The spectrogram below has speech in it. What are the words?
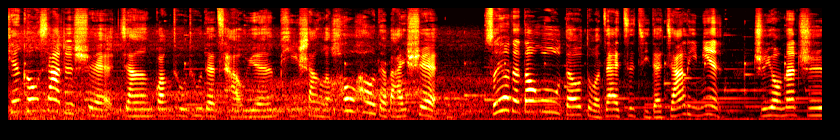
天空下着雪，将光秃秃的草原披上了厚厚的白雪。所有的动物都躲在自己的家里面，只有那只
